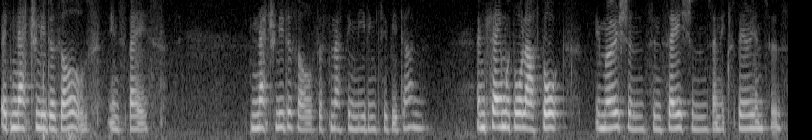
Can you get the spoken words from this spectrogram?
it naturally dissolves in space. Naturally dissolves with nothing needing to be done. And same with all our thoughts, emotions, sensations, and experiences.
